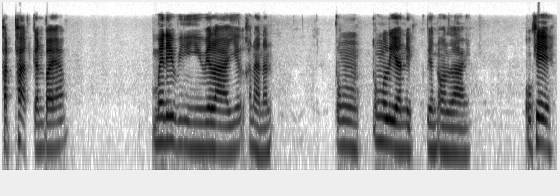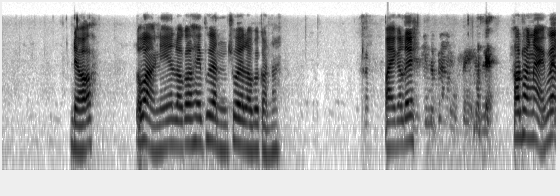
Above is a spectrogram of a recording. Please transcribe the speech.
ผัดผัดๆกันไปครับ ไม่ได้มีเวลาเยอะขนาดนั้น ต้องต้องเรียนอีกเรียนออนไลน์ โอเค เดี๋ยว ระหว่างนี้เราก็ให้เพื่อนช่วยเราไปก่อนนะ ไปกันเลยเข้าทางไหนเพื่อน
